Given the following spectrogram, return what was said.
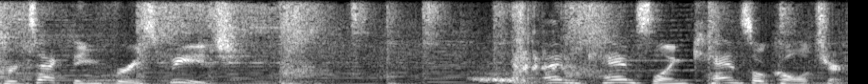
protecting free speech, and canceling cancel culture.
